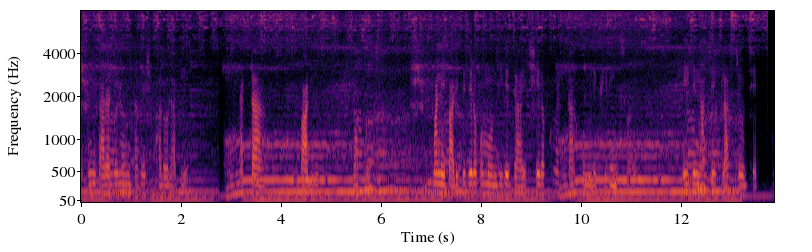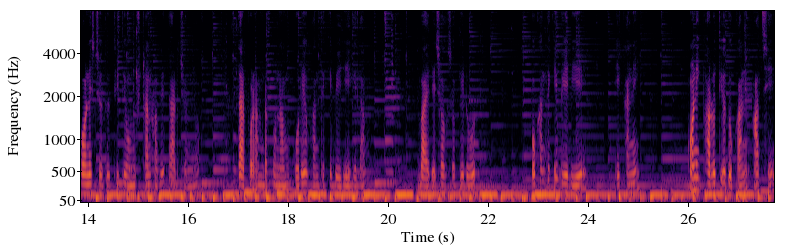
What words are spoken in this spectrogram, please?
এখানে দাঁড়ালে মনটা বেশ ভালো লাগে। একটা বাড়ির মতো মানে বাড়িতে যেরকম মন্দিরে যাই, সেরকম একটা হোমলি ফিলিংস হয়। এই যে নাচের ক্লাস চলছে, গণেশ চতুর্থীতে অনুষ্ঠান হবে তার জন্য। তারপর আমরা প্রণাম করে ওখান থেকে বেরিয়ে গেলাম। বাইরে ঝকঝকে রোদ। ওখান থেকে বেরিয়ে এখানে অনেক ভারতীয় দোকান আছে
